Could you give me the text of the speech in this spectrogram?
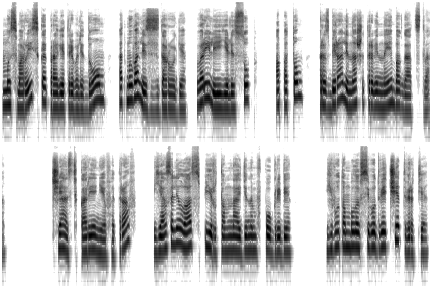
мы с Марыськой проветривали дом, отмывались с дороги, варили и ели суп, а потом разбирали наши травяные богатства. Часть кореньев и трав я залила спиртом, найденным в погребе. Его там было всего две четверти,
